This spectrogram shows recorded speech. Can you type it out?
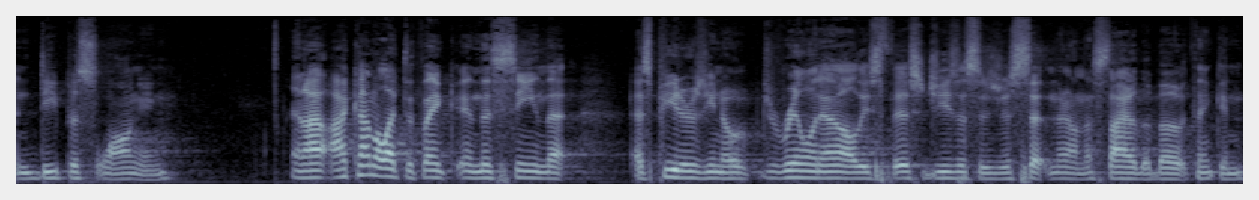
and deepest longing. And I, I kind of like to think in this scene that as Peter's, you know, reeling in all these fish, Jesus is just sitting there on the side of the boat thinking,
